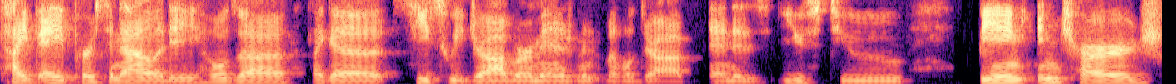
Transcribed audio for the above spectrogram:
type A personality, holds a like a C-suite job or a management level job, and is used to being in charge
